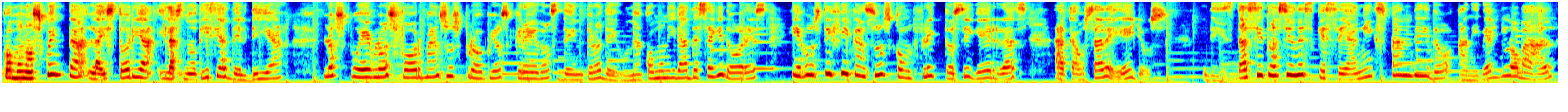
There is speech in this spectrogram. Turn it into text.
Como nos cuenta la historia y las noticias del día, los pueblos forman sus propios credos dentro de una comunidad de seguidores y justifican sus conflictos y guerras a causa de ellos. De estas situaciones que se han expandido a nivel global,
